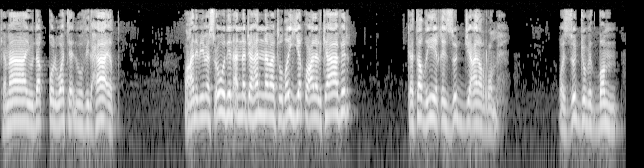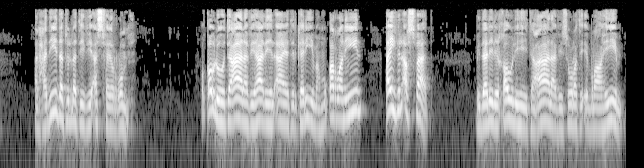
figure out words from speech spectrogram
كما يدق الوتد في الحائط. وعن ابن مسعود أن جهنم تضيق على الكافر كتضييق الزج على الرمح والزج بالضم الحديدة التي في أسفل الرمح. وقوله تعالى في هذه الآية الكريمة مقرنين أي في الأصفاد. بدليل قوله تعالى في سورة إبراهيم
